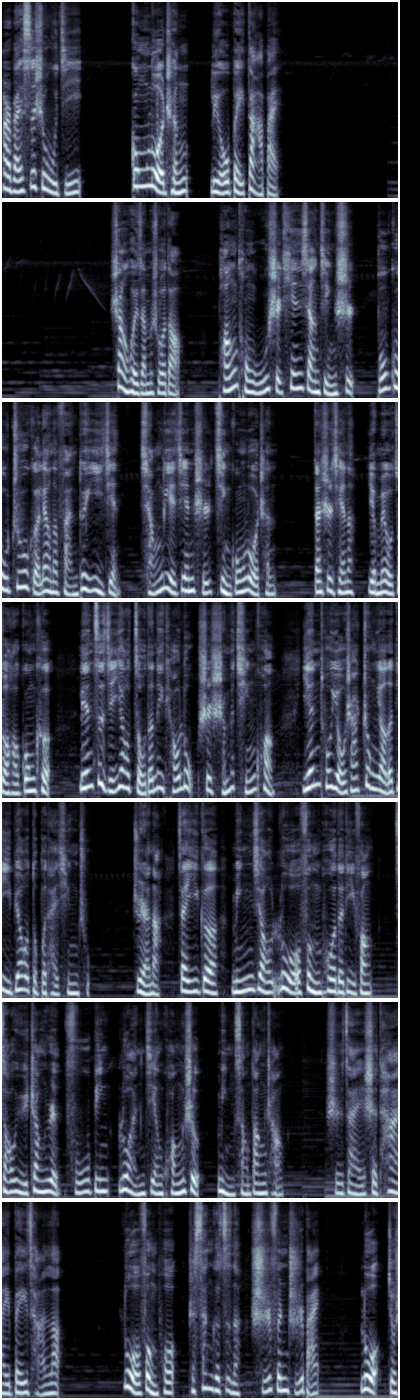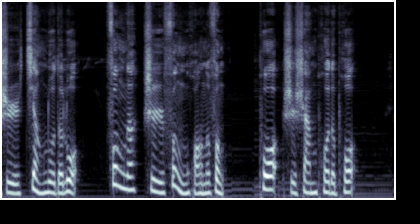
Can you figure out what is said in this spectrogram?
二百四十五集，攻洛城，刘备大败。上回咱们说到，庞统无视天象警示，不顾诸葛亮的反对意见，强烈坚持进攻洛城。但事前呢，也没有做好功课，连自己要走的那条路是什么情况，沿途有啥重要的地标都不太清楚。居然呐，在一个名叫落凤坡的地方，遭遇张任伏兵乱箭狂射，命丧当场。实在是太悲惨了。落凤坡这三个字呢，十分直白。落就是降落的落，凤呢是凤凰的凤，坡是山坡的坡。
